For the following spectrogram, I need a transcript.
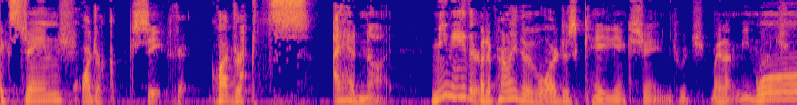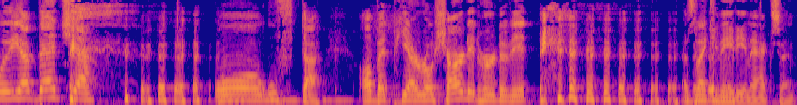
exchange quadrix? I had not. Me neither. But apparently they're the largest Canadian exchange, which might not mean much. Oh, yeah, betcha. oh, oofta. I'll bet Pierre Rochard had heard of it. That's my Canadian accent.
